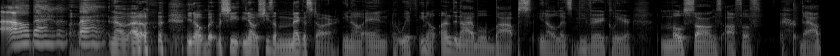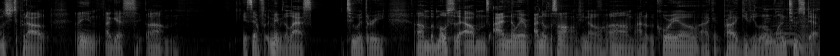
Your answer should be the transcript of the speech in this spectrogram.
I'll back, back. No, I don't, you know, but but she, you know, she's a megastar, you know, and with you know undeniable bops, you know, let's be very clear, most songs off of her, the album she's put out. I mean, I guess, um, except for maybe the last two or three. Um, but most of the albums, I know every, I know the songs. You know, um, I know the choreo. I can probably give you a little one-two step.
